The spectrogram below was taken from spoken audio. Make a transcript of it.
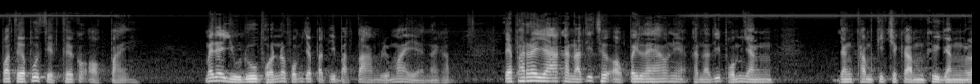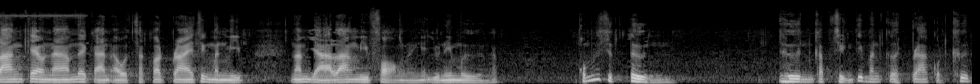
พอเธอพูดเสร็จเธอก็ออกไป ไม่ได้อยู่ดูผลว่าผมจะปฏิบัติตามหรือไม่นะครับ แต่ภรรยาขณะที่เธอออกไปแล้วเนี่ยขณะที่ผมยังยังทำกิจกรรม คือยังล้างแก้วน้ำด้วยการเอาสกอตไบรท์ซึ่งมันมีน้ำยาล้างมีฟองอะไรเงี้ยอยู่ในมือครับ ผมรู้สึกตื่น ตื่นกับสิ่งที่มันเกิดปรากฏขึ้น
